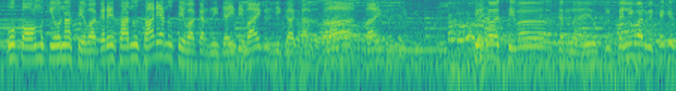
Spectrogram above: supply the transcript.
ਉਹ ਕੌਮ ਕਿਉਂ ਨਾ ਸੇਵਾ ਕਰੇ? ਸਾਨੂੰ ਸਾਰਿਆਂ ਨੂੰ ਸੇਵਾ ਕਰਨੀ ਚਾਹੀਦੀ। ਵਾਹਿਗੁਰੂ ਜੀ ਕਾ ਖਾਲਸਾ ਵਾਹਿਗੁਰੂ ਜੀ ਕੀ ਫਤਿਹ। ਸਿੰਘ ਸਾਹਿਬ ਸੇਵਾ ਕਰਨ ਆਏ ਹੋ ਕਿ ਪਹਿਲੀ ਵਾਰ ਵੇਖਿਆ ਕਿ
